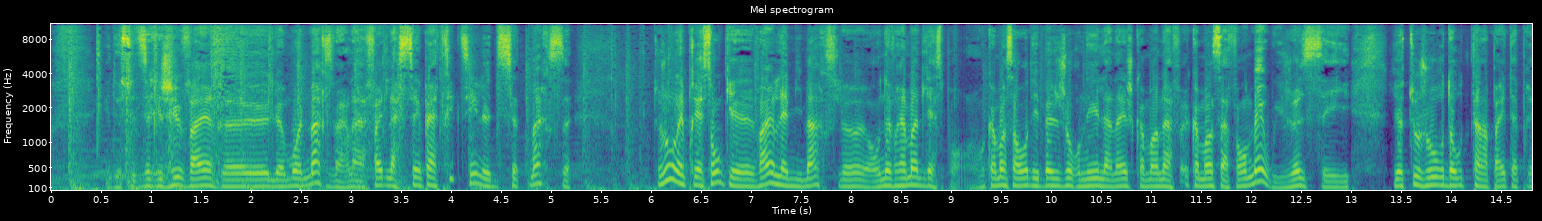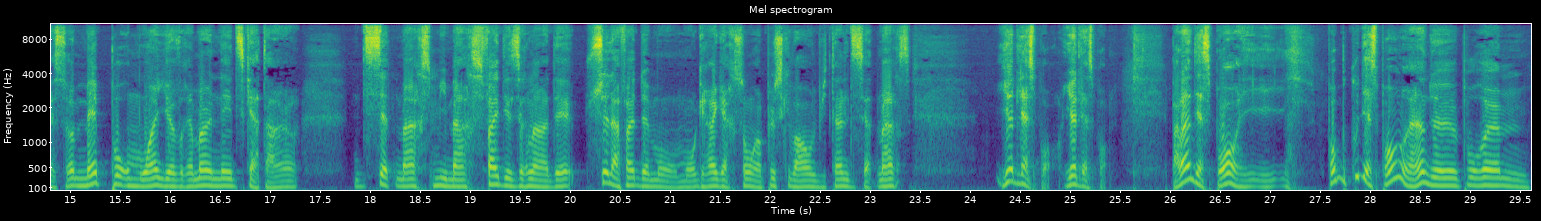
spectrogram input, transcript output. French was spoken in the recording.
et de se diriger vers euh, le mois de mars, vers la fête de la Saint-Patrick, tiens, le 17 mars. Toujours l'impression que vers la mi-mars, là, on a vraiment de l'espoir. On commence à avoir des belles journées, la neige commence à, fondre. Mais oui, je le sais, il y a toujours d'autres tempêtes après ça. Mais pour moi, il y a vraiment un indicateur. 17 mars, mi-mars, fête des Irlandais. C'est la fête de mon, grand garçon, en plus, qui va avoir 8 ans le 17 mars. Il y a de l'espoir, il y a de l'espoir. Parlant d'espoir, pas beaucoup d'espoir hein, de, pour... euh,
